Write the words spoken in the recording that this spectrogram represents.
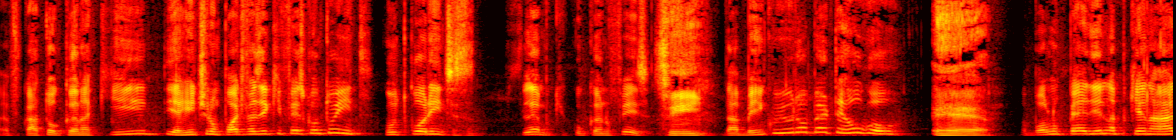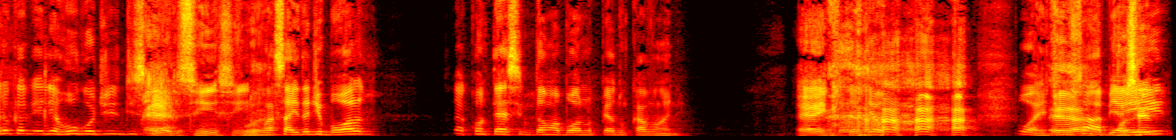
Vai ficar tocando aqui e a gente não pode fazer o que fez contra o Inter, contra o Corinthians. Você lembra o que o Cano fez? Sim. Ainda bem que o Yuri Alberto errou o gol. É. A bola no pé dele na pequena área, ele errou o gol de, de esquerda. É, sim, sim. Uma saída de bola. Acontece dar uma bola no pé do Cavani. É. Entendeu? Pô, a gente É, não sabe. você- Aí,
